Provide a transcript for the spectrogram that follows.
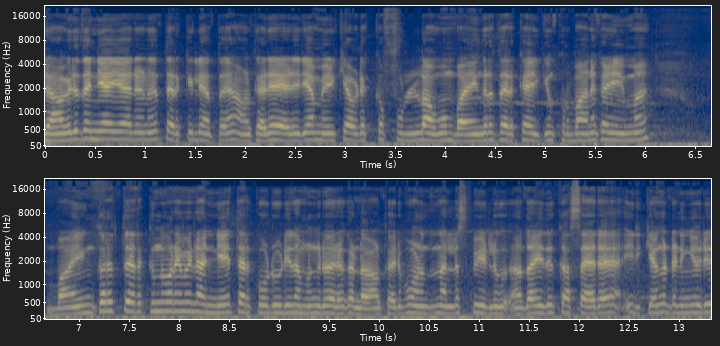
രാവിലെ തന്നെ ആയാലാണ് തിരക്കില്ലാത്ത ആൾക്കാർ ഏഴര ആകുമ്പോഴേക്കും അവിടെയൊക്കെ ഫുള്ളാവും ഭയങ്കര തിരക്കായിരിക്കും. കുർബാന കഴിയുമ്പോൾ ഭയങ്കര തിരക്കെന്ന് പറയുമ്പോൾ അന്യായ തിരക്കോടുകൂടി നമ്മളിങ്ങോട്ട് വരെ കണ്ടോ? ആൾക്കാർ പോണത് നല്ല സ്പീഡിൽ അതായത് കസേര ഇരിക്കാൻ കിട്ടണമെങ്കിൽ ഒരു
